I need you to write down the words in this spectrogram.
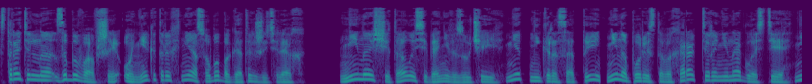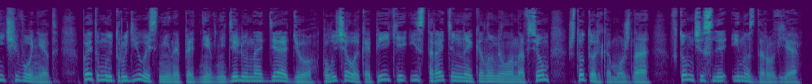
старательно забывавшие о некоторых не особо богатых жителях. Нина считала себя невезучей. Нет ни красоты, ни напористого характера, ни наглости, ничего нет. Поэтому и трудилась Нина пять дней в неделю на дядю, получала копейки и старательно экономила на всем, что только можно, в том числе и на здоровье.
